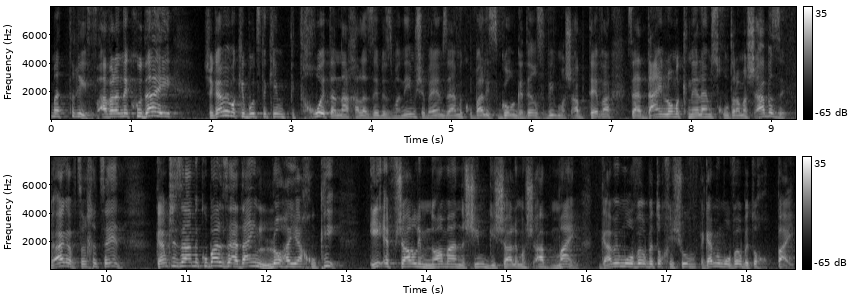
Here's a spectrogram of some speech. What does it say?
מטריף. אבל הנקודה היא שגם אם הקיבוצניקים פיתחו את הנחל הזה בזמנים שבהם זה היה מקובל לסגור גדר סביב משאב טבע, זה עדיין לא מקנה להם זכות על המשאב הזה. ואגב, צריך לציין, גם כשזה היה מקובל, זה עדיין לא היה חוקי. אי אפשר למנוע מאנשים גישה למשאב מים, גם אם הוא עובר בתוך יישוב וגם אם הוא עובר בתוך בית.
